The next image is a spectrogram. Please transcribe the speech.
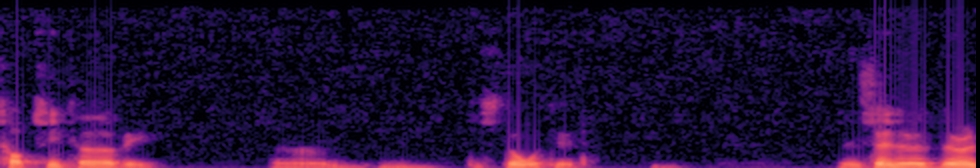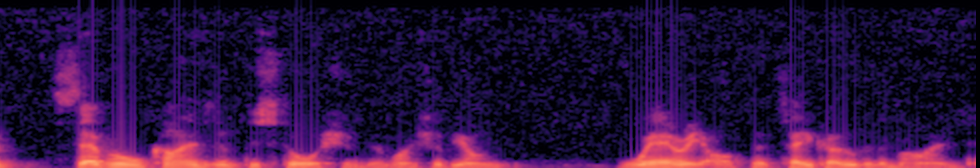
topsy-turvy, um, distorted. And so there are, there are several kinds of distortion that one should be on, wary of that take over the mind.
